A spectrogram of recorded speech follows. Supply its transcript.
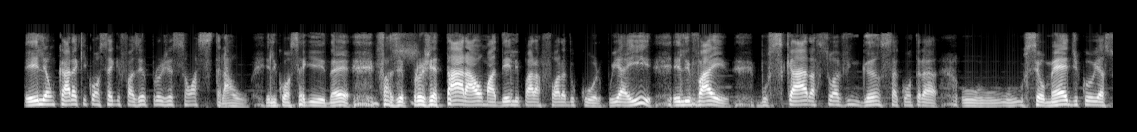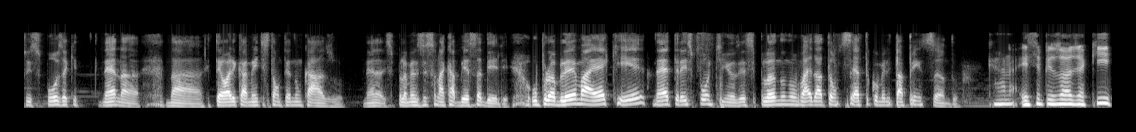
Ele é um cara que consegue fazer projeção astral. Ele consegue, né, fazer projetar a alma dele para fora do corpo. E aí ele vai buscar a sua vingança contra o, o seu médico e a sua esposa que, né, na, na, teoricamente estão tendo um caso. Né? Pelo menos isso na cabeça dele. O problema é que, né, três pontinhos, esse plano não vai dar tão certo como ele tá pensando. Cara, esse episódio aqui,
